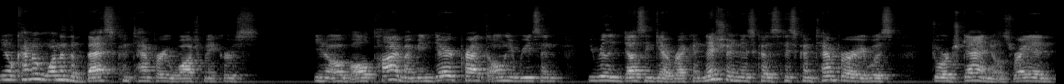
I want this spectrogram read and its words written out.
you know, kind of one of the best contemporary watchmakers, you know, of all time. I mean, Derek Pratt, the only reason he really doesn't get recognition is because his contemporary was George Daniels, right? And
